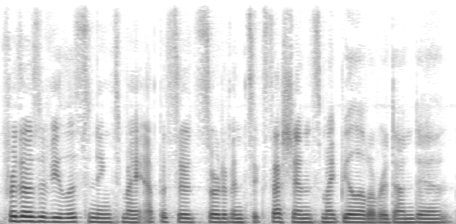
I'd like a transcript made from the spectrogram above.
for those of you listening to my episodes sort of in succession, this might be a little redundant.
